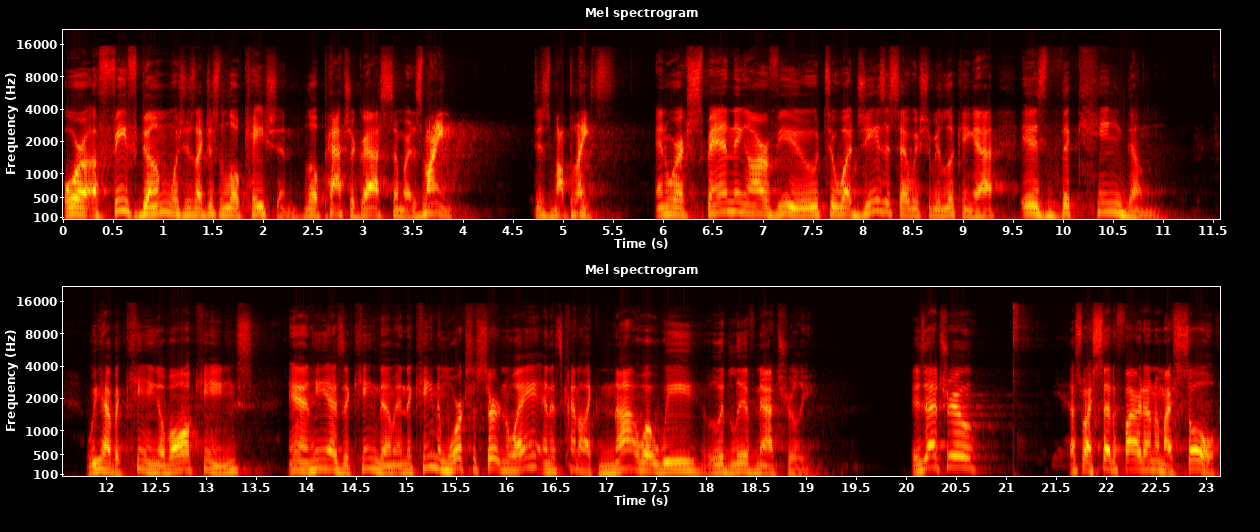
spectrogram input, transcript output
Or a fiefdom, which is like just a location, a little patch of grass somewhere. This is mine. This is my place. and we're expanding our view to what Jesus said we should be looking at is the kingdom. We have a king of all kings, and he has a kingdom, and the kingdom works a certain way, and it's kind of like not what we would live naturally. Is that true? That's why I set a fire down in my soul.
